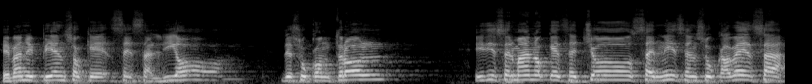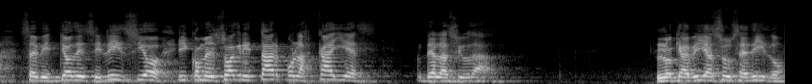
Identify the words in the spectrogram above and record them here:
Hermano, y pienso que se salió de su control. Y dice hermano que se echó ceniza en su cabeza, se vistió de silicio y comenzó a gritar por las calles de la ciudad lo que había sucedido.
